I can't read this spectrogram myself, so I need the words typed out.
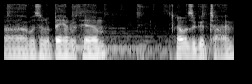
uh, was in a band with him. That was a good time.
